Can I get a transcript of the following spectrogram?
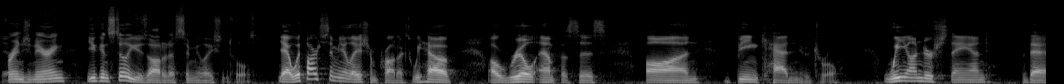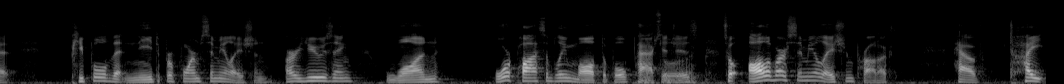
yeah. for engineering, you can still use Autodesk simulation tools. Yeah, with our simulation products, we have a real emphasis on being CAD neutral. We understand that people that need to perform simulation are using one or possibly multiple packages. Absolutely. So all of our simulation products have tight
